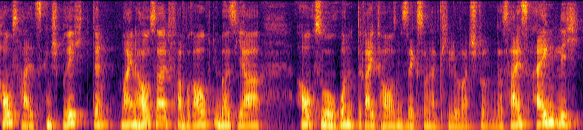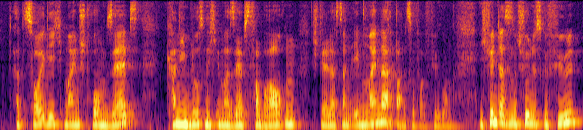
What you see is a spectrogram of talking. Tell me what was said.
Haushalts entspricht, denn mein Haushalt verbraucht übers Jahr auch so rund 3600 Kilowattstunden. Das heißt, eigentlich erzeuge ich meinen Strom selbst, kann ihn bloß nicht immer selbst verbrauchen, stelle das dann eben meinen Nachbarn zur Verfügung. Ich finde, das ist ein schönes Gefühl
